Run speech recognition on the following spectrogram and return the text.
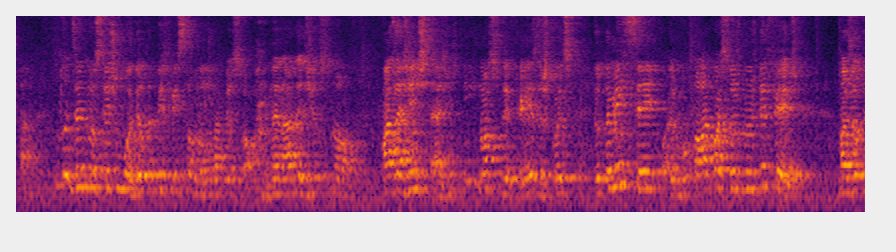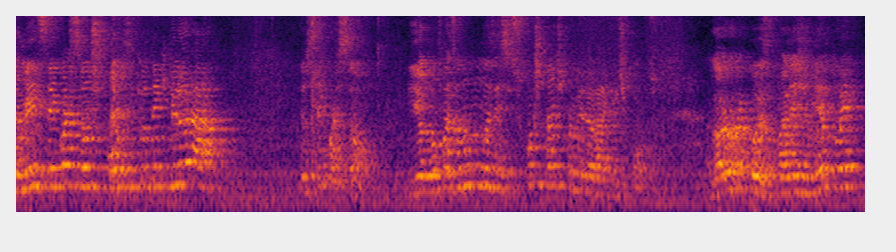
Tá? Estou dizendo que eu seja o modelo da perfeição não, tá pessoal? Não é nada disso não. Mas a gente, a gente tem os nossos defeitos, as coisas... Eu também sei, eu vou falar quais são os meus defeitos. Mas eu também sei quais são os pontos em que eu tenho que melhorar. Eu sei quais são. E eu estou fazendo um exercício constante para melhorar aqueles pontos. Agora outra coisa, planejamento é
